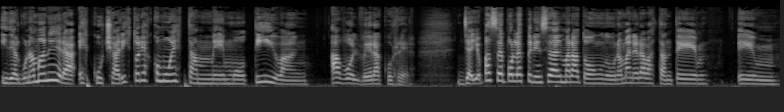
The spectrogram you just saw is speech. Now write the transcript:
y de alguna manera escuchar historias como esta me motivan a volver a correr. Ya yo pasé por la experiencia del maratón de una manera bastante... Em,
